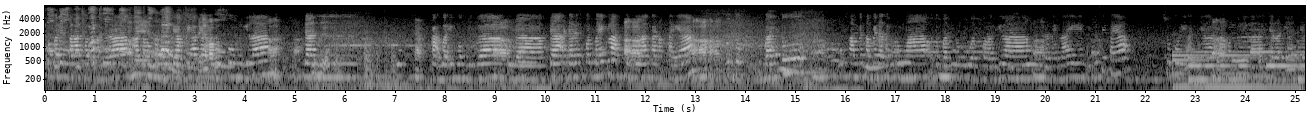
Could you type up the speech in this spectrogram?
pemerintahan Kota Tangerang ataupun dari pihak-pihak yang mendukung Gila ah, ah, dan ya. Nah, Kak Baimong juga Ah. udah udah ada respon baik lah Ah. bilang ke anak saya ah, ah, ah, untuk bantu ah. sampai-sampai datang ke rumah untuk bantu buat sekolah Gilang Ah. dan lain-lain itu sih saya syukuri aja Ah. alhamdulillah jalani aja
